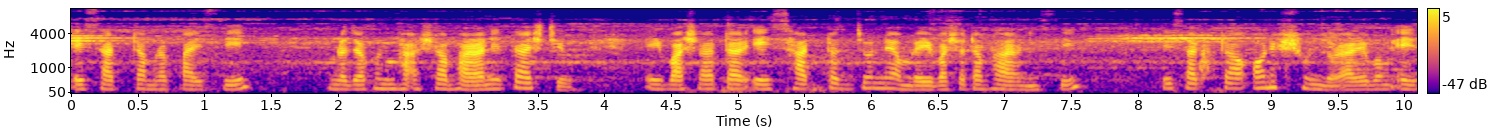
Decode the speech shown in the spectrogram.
এই ছাদটা আমরা পাইছি, আমরা যখন বাসা ভাড়া নিতে আসছি, এই বাসাটার, এই ছাদটার জন্য আমরা এই বাসাটা ভাড়া নিছি। এই ছাদটা অনেক সুন্দর, আর এবং এই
